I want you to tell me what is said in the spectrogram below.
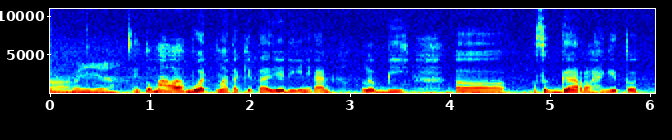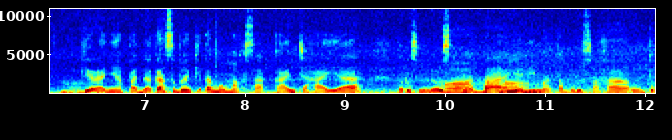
oh iya. itu malah buat mata kita jadi ini kan lebih eh, segar lah gitu kiranya. Padahal kan sebenarnya kita memaksakan cahaya terus menerus ke mata. jadi mata berusaha untuk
